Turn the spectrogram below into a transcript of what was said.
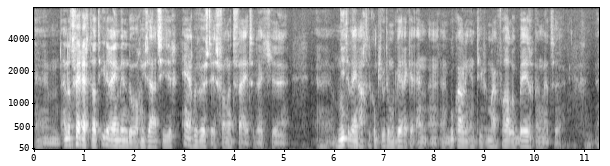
Ehm, en dat vergt dat iedereen binnen de organisatie zich erg bewust is van het feit dat je eh, niet alleen achter de computer moet werken en een boekhouding intypen, maar vooral ook bezig bent met eh,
